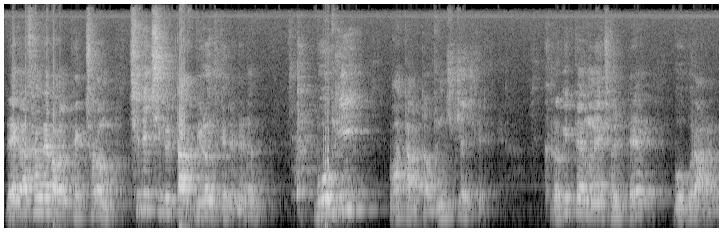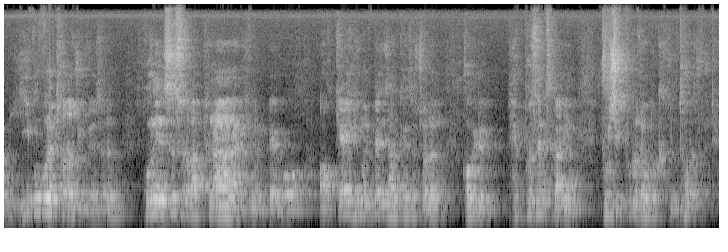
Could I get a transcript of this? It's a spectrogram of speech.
내가 상대방을 백처럼 최대치를 딱 밀어주게 되면은 목이 왔다 갔다 움직여지게 됩니다. 그렇기 때문에 절대 목을 안 하고 이 부분을 털어주기 위해서는 본인 스스로가 편안하게 힘을 빼고 어깨에 힘을 뺀 상태에서 저는 거기를 100%가 아닌 90% 정도까지 털어주면 됩니다.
